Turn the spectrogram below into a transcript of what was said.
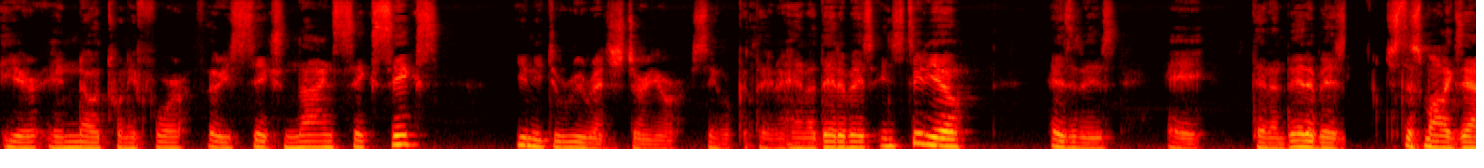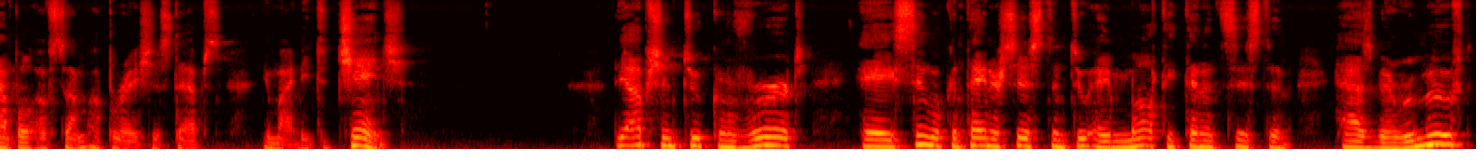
here in node 2436966 you need to re-register your single container HANA database in Studio as it is a tenant database. Just a small example of some operation steps you might need to change. The option to convert a single container system to a multi-tenant system has been removed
